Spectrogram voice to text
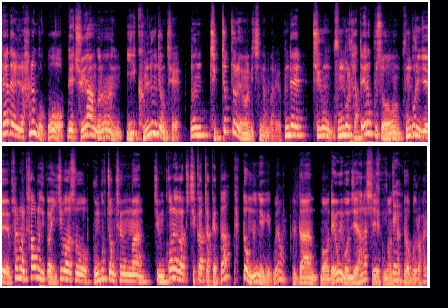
해야 될 일을 하는 거고. 근데 중요한 거는 이 금융 정책 은 직접적으로 영향을 미친단 말이에요. 근데 지금 군불 다 떼놓고선 군불이 이제 활활 타오르니까 이집 와서 공급 정책만 지금 꺼내가지고 집값 잡겠다? 택도 없는 얘기고요. 일단 뭐 내용이 뭔지 하나씩 한번 네. 살펴보도록 할-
